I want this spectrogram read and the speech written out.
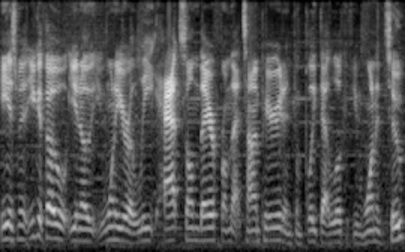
He been, you could throw, you know, one of your Elite hats on there from that time period and complete that look if you wanted to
